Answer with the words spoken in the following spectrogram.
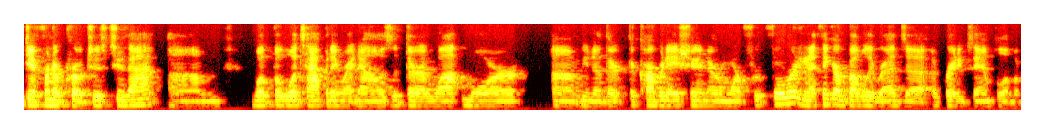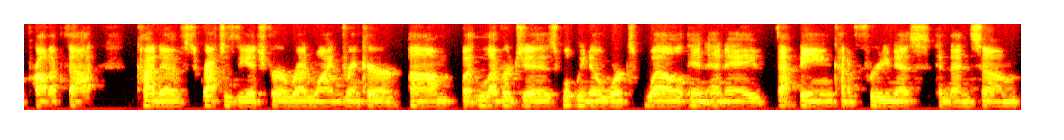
different approaches to that. Um, what, but what's happening right now is that there are a lot more um, you know, their, their carbonation are more fruit forward. And I think our bubbly red's a, a great example of a product that kind of scratches the itch for a red wine drinker, um, but leverages what we know works well in NA, that being kind of fruitiness and then some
